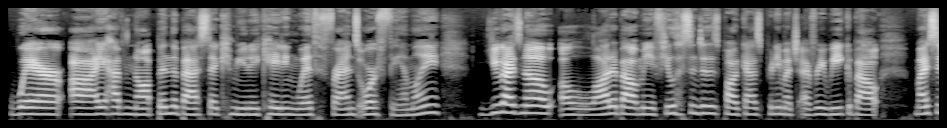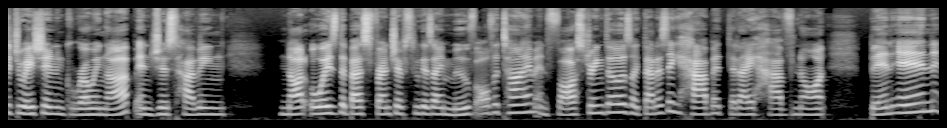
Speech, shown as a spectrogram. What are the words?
where I have not been the best at communicating with friends or family You guys know a lot about me if you listen to this podcast pretty much every week about my situation growing up and just having not always the best friendships because I move all the time and fostering those. Like, that is a habit that I have not been in.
